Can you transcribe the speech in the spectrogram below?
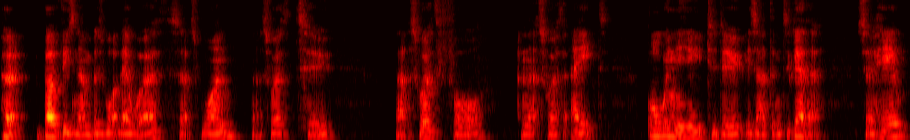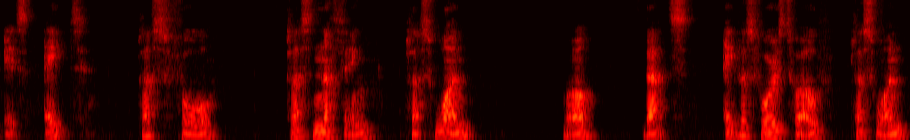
put above these numbers what they're worth, so that's 1, that's worth 2, that's worth 4, and that's worth 8, all we need to do is add them together. So here it's 8 plus 4 plus nothing plus 1. Well, that's 8 plus 4 is 12, plus 1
